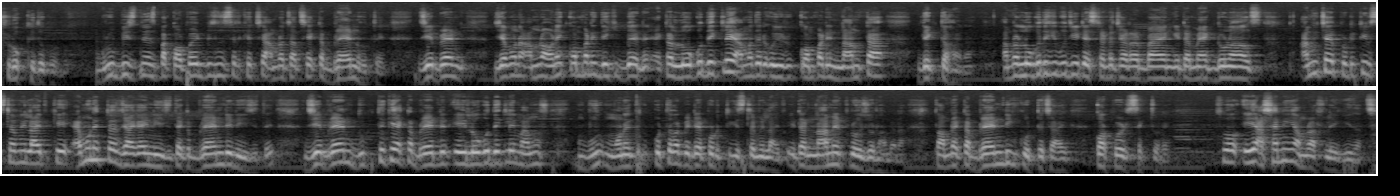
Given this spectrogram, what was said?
সুরক্ষিত করবে। গ্রুপ বিজনেস বা কর্পোরেট বিজনেসের ক্ষেত্রে আমরা চাচ্ছি একটা ব্র্যান্ড হতে। যে ব্র্যান্ড যেমন আমরা অনেক কোম্পানি দেখি একটা লোগো দেখলে আমাদের ওই কোম্পানির নামটা দেখতে হয় না। আমরা লোগো দেখি বুঝি এটা স্ট্যান্ডার্ড চার্টার ব্যাঙ্ক এটা ম্যাকডোনাল্ডস আমি চাই প্রোটেক্টিভ ইসলামী লাইফকে এমন একটা জায়গায় নিয়ে যেতে, একটা ব্র্যান্ডে নিয়ে যেতে, যে ব্র্যান্ড দূর থেকে একটা ব্র্যান্ডের এই লোগো দেখলে মানুষ মনে করতে পারবে এটা প্রোটেক্টিভ ইসলামী লাইফ এটার নামের প্রয়োজন হবে না। তো আমরা একটা ব্র্যান্ডিং করতে চাই কর্পোরেট সেক্টরে সো এই আশা নিয়ে আমরা আসলে এগিয়ে যাচ্ছি।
